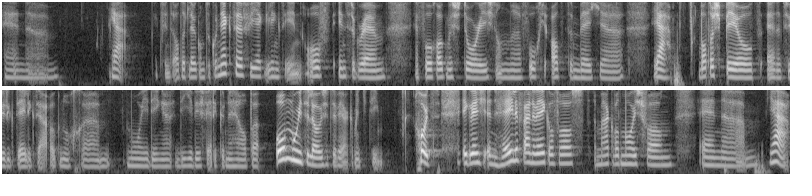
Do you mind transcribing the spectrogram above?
En um, ja, ik vind het altijd leuk om te connecten via LinkedIn of Instagram. En volg ook mijn stories. Dan uh, volg je altijd een beetje uh, ja, wat er speelt. En natuurlijk deel ik daar ook nog uh, mooie dingen die je weer verder kunnen helpen om moeitelozer te werken met je team. Goed, ik wens je een hele fijne week alvast. Maak er wat moois van. En ehm, ja,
